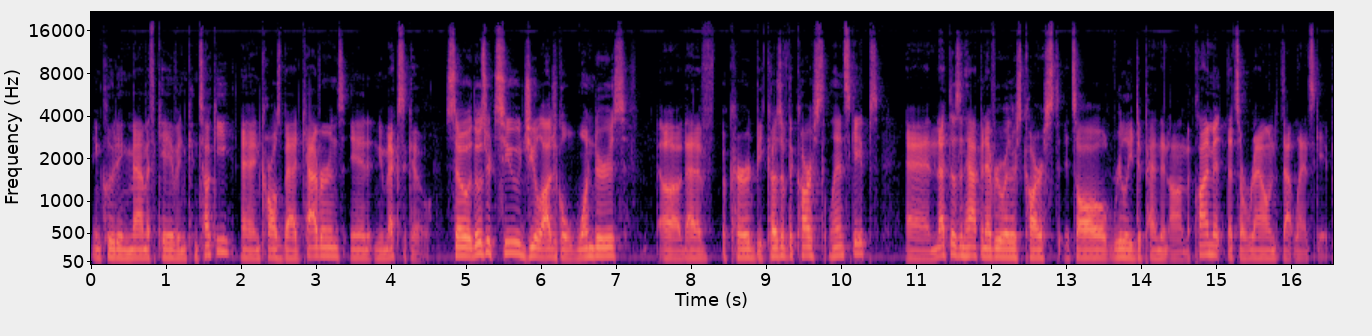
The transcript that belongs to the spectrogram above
including Mammoth Cave in Kentucky and Carlsbad Caverns in New Mexico. So, those are two geological wonders uh, that have occurred because of the karst landscapes. And that doesn't happen everywhere there's karst. It's all really dependent on the climate that's around that landscape.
